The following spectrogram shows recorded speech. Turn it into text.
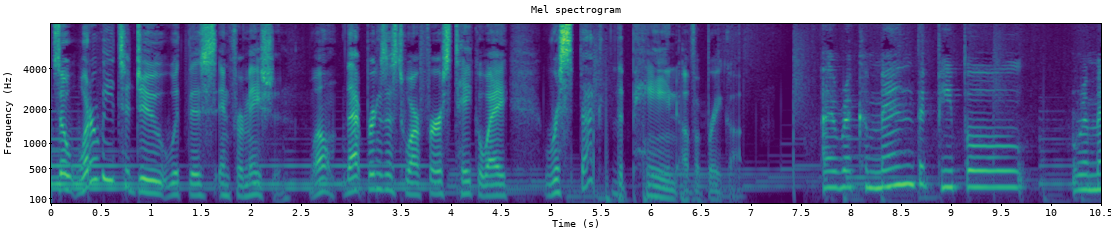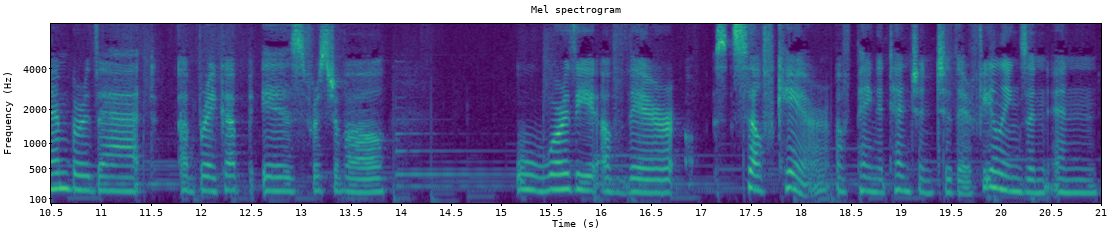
So, what are we to do with this information? Well, that brings us to our first takeaway respect the pain of a breakup. I recommend that people remember that a breakup is, first of all, worthy of their self care, of paying attention to their feelings and, and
